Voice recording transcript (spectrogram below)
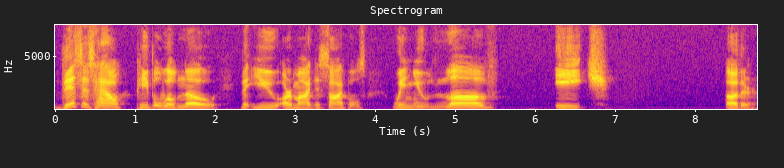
This is how people will know that you are my disciples when you love each other.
